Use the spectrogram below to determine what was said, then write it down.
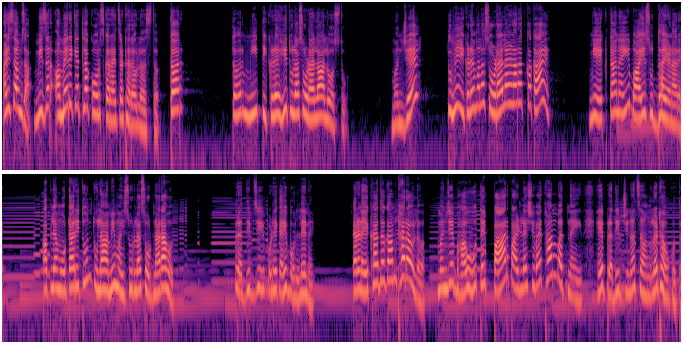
आणि समजा मी जर अमेरिकेतला कोर्स करायचं ठरवलं असतं तर? तर मी तिकडेही तुला सोडायला आलो असतो. म्हणजे? तुम्ही इकडे मला सोडायला येणार आहात का काय? मी एकटा नाही बाईसुद्धा येणार आहे. आपल्या मोटारीतून तुला आम्ही म्हैसूरला सोडणार आहोत. प्रदीपजी पुढे काही बोलले नाहीत. कारण एखादं काम ठरवलं म्हणजे भाऊ ते पार पाडल्याशिवाय थांबत नाहीत हे प्रदीपजीनं चांगलं ठाऊक होतं.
